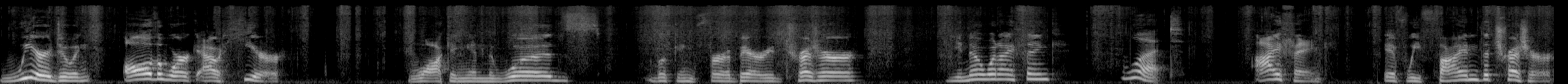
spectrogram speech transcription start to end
We're doing all the work out here. Walking in the woods, looking for a buried treasure. You know what I think? What? I think if we find the treasure,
